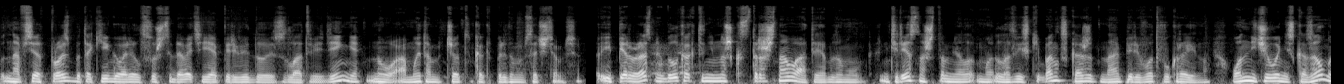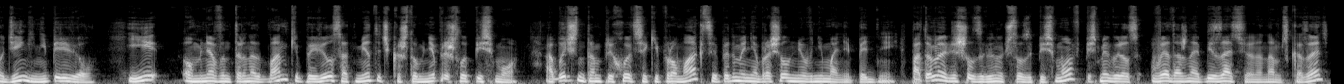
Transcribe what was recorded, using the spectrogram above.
на все просьбы такие говорил, слушайте, давайте я переведу из Латвии деньги, ну, а мы там что-то как-то придумаем, сочтемся. И первый раз мне было как-то немножко страшновато. Я подумал, интересно, что мне латвийский банк банк скажет на перевод в Украину. Он ничего не сказал, но деньги не перевел. И у меня в интернет-банке появилась отметочка, что мне пришло письмо. Обычно там приходят всякие промо-акции, поэтому я не обращал на него внимания 5 дней. Потом я решил заглянуть, что за письмо. В письме говорилось, вы должны обязательно нам сказать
